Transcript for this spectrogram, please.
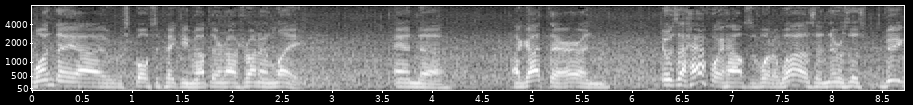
one day I was supposed to pick him up there, and I was running late, and uh, I got there and. It was a halfway house, is what it was, and there was this big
